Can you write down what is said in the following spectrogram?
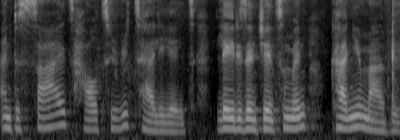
and decides how to retaliate. Ladies and gentlemen, uKanyi Mavi.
